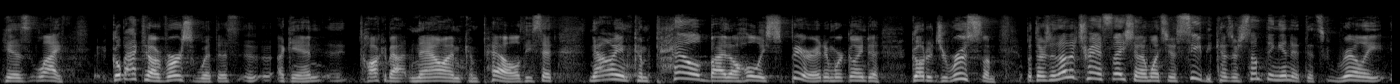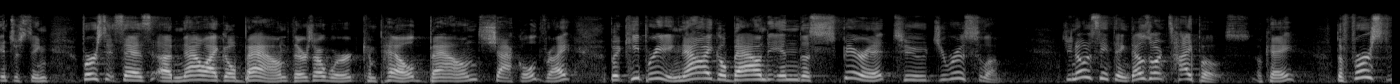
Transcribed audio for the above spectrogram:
his life. Go back to our verse with us uh, again. Talk about now I'm compelled. He said, Now I am compelled by the Holy Spirit, and we're going to go to Jerusalem. But there's another translation I want you to see because there's something in it that's really interesting. First, it says, uh, Now I go bound. There's our word, compelled, bound, shackled, right? But keep reading. Now I go bound in the Spirit to Jerusalem. Do you notice anything? Those aren't typos, okay? The first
